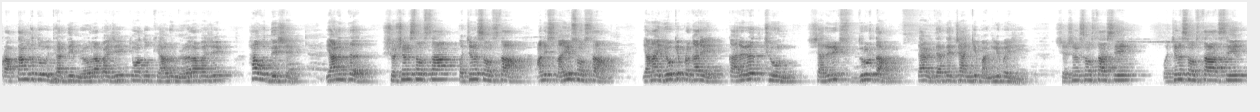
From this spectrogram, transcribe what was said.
प्राप्तांक तो विद्यार्थी मिळवला पाहिजे किंवा तो खेळाडू मिळवला पाहिजे हा उद्देश आहे. यानंतर श्वसन संस्था पचन संस्था आणि स्नायू संस्था यांना योग्य प्रकारे कार्यरत ठेवून शारीरिक सुदृढता त्या विद्यार्थ्यांच्या अंगी बांधली पाहिजे. श्वसन संस्था असेल वचनसंस्था असेल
